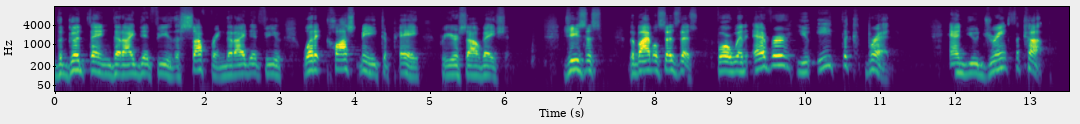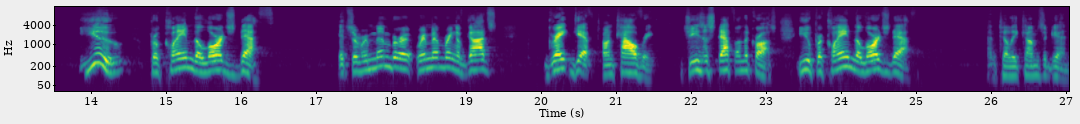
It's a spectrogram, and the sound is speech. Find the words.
the good thing that I did for you, the suffering that I did for you, what it cost me to pay for your salvation. Jesus, the Bible says this For whenever you eat the bread and you drink the cup, you proclaim the Lord's death. It's a remember, remembering of God's great gift on Calvary, Jesus' death on the cross. You proclaim the Lord's death until he comes again.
